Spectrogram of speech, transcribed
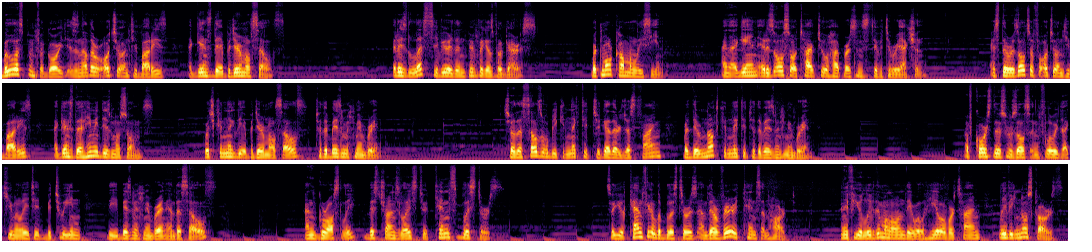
Bullous pemphigoid is another autoantibodies against the epidermal cells. It is less severe than pemphigus vulgaris, but more commonly seen. And again, it is also a type 2 hypersensitivity reaction. It's the result of autoantibodies against the hemidesmosomes, which connect the epidermal cells to the basement membrane. So the cells will be connected together just fine, but they're not connected to the basement membrane. Of course, this results in fluid accumulated between the basement membrane and the cells. And grossly, this translates to tense blisters. So you can feel the blisters and they're very tense and hard. And if you leave them alone, they will heal over time, leaving no scars.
